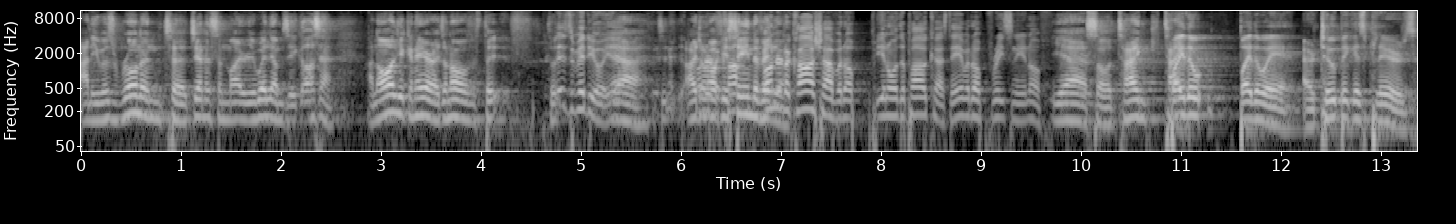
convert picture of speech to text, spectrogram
And he was running to Jennison Myrie Williams. He goes, uh, and all you can hear, I don't know if the, if the There's a video, yeah. yeah, d- I don't know if you've seen the video. Under the Kosh have it up, you know, the podcast. They have it up recently enough. Yeah, so tank, tank. By the by the way, our two biggest players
